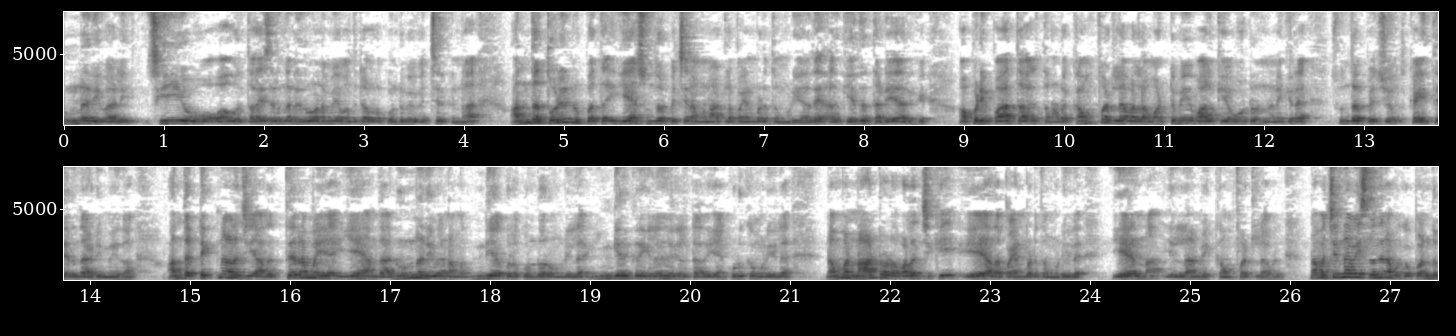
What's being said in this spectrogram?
நுண்ணறிவாளி சிஇஓவா ஒரு தலை சிறந்த நிறுவனமே வந்துட்டு அவரை கொண்டு போய் வச்சிருக்குன்னா அந்த தொழில்நுட்பத்தை ஏன் சுந்தர் பிச்சை நம்ம நாட்டில் பயன்படுத்த முடியாது? அதுக்கு எது தடையா இருக்கு? அப்படி பார்த்தா தன்னோட கம்ஃபர்ட் லெவல்ல மட்டுமே வாழ்க்கையை ஓட்டணும்னு நினைக்கிற சுந்தர் பிச்சையும் கைத்தேர்ந்த அடிமை தான் அந்த டெக்னாலஜி அந்த திறமையை ஏன் அந்த நுண்ணறிவை நம்ம இந்தியாவுக்குள்ளே கொண்டு வர முடியல? இங்கே இருக்கிற இளைஞர்கள்ட்ட அதை ஏன் கொடுக்க முடியல? நம்ம நாட்டோட வளர்ச்சிக்கு ஏன் அதை பயன்படுத்த முடியல? ஏன்னா எல்லாமே கம்ஃபர்ட் லெவல் நம்ம சின்ன வயசுலேருந்து நமக்கு வந்து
